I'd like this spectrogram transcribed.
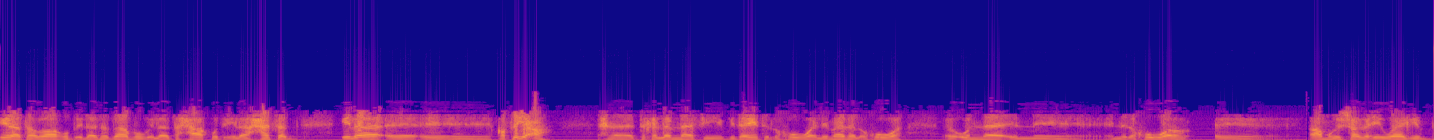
إلى تباغض إلى تدابر إلى تحاقد إلى حسد إلى قطيعة. إحنا تكلمنا في بداية الأخوة لماذا الأخوة؟ قلنا إن إن الأخوة أمر شرعي واجب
